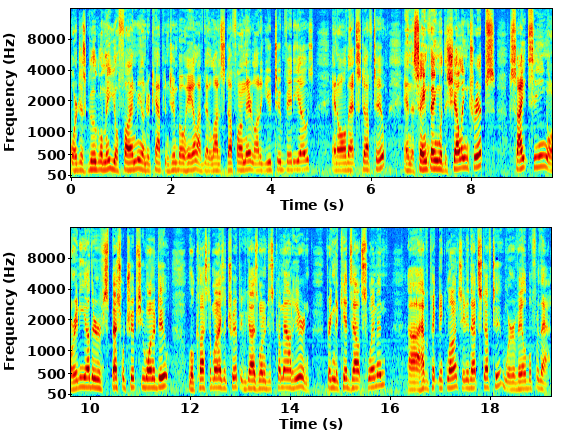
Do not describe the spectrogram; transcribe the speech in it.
or just Google me. You'll find me under Captain Jimbo Hail. I've got a lot of stuff on there, a lot of YouTube videos and all that stuff too. And the same thing with the shelling trips, sightseeing, or any other special trips you want to do. We'll customize a trip if you guys want to just come out here and bring the kids out swimming, uh, have a picnic lunch, any of that stuff too. We're available for that.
